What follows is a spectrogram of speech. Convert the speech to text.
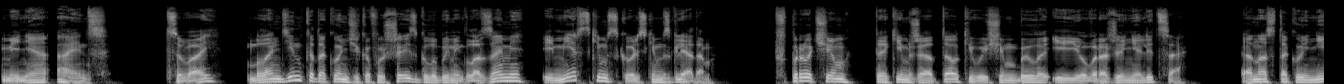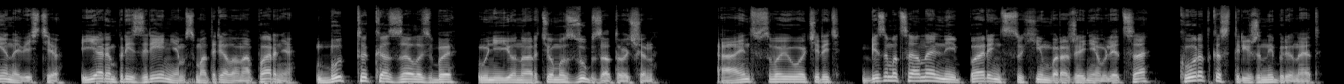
«Меня Айнс». Цвай — блондинка до кончиков ушей с голубыми глазами и мерзким скользким взглядом. Впрочем, таким же отталкивающим было и ее выражение лица. Она с такой ненавистью, ярым презрением смотрела на парня, будто, казалось бы, у нее на Артема зуб заточен. Айнс, в свою очередь, безэмоциональный парень с сухим выражением лица, коротко стриженный брюнет.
